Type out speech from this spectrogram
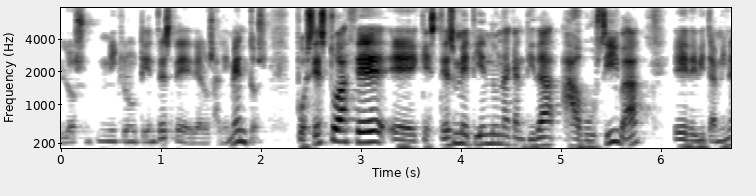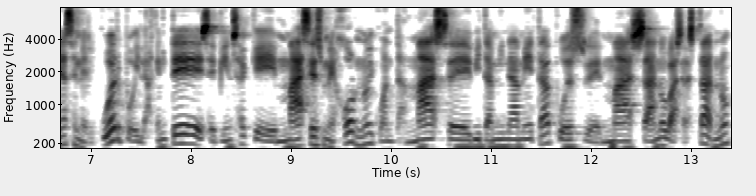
los micronutrientes de, de, los alimentos. Pues esto hace que estés metiendo una cantidad abusiva de vitaminas en el cuerpo y la gente se piensa que más es mejor, ¿no? Y cuanta más vitamina meta, pues más sano vas a estar, ¿no?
